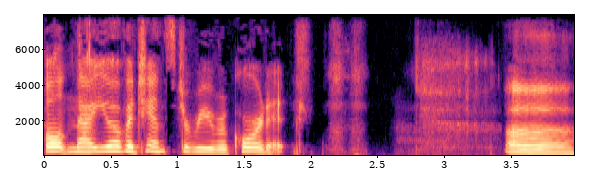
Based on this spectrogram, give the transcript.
Well, now you have a chance to re-record it. Uh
